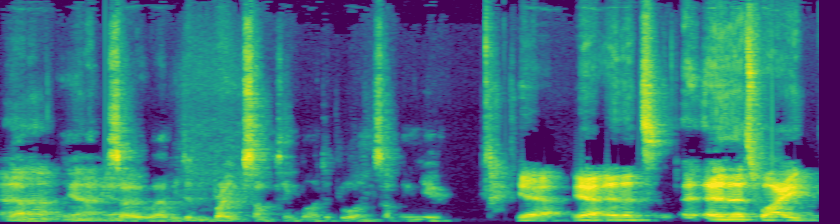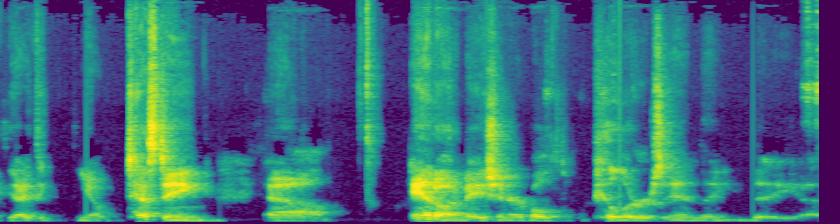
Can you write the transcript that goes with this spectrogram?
Yeah, yeah. yeah. So uh, we didn't break something by deploying something new. Yeah, yeah, and that's and that's why I think you know testing uh, and automation are both pillars in the the uh,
